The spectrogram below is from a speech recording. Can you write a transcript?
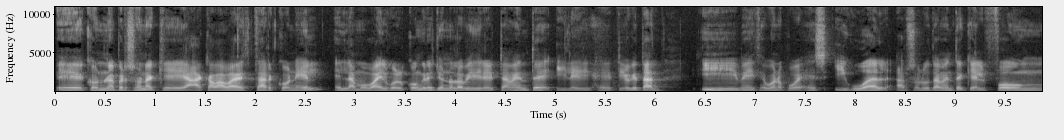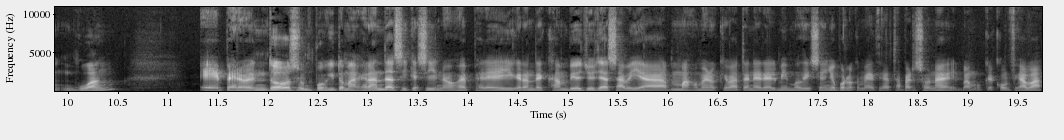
eh, con una persona que acababa de estar con él en la Mobile World Congress, yo no lo vi directamente, y le dije, tío, ¿qué tal? Y me dice, bueno, pues es igual absolutamente que el Phone One eh, pero en dos, un poquito más grande, así que sí, no os esperéis grandes cambios. Yo ya sabía más o menos que iba a tener el mismo diseño, por lo que me decía esta persona, y vamos, que confiaba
